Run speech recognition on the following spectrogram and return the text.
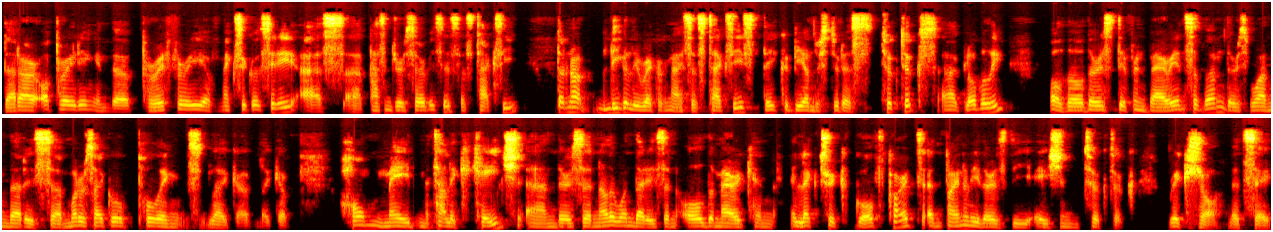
that are operating in the periphery of Mexico City as uh, passenger services, as taxi. They're not legally recognized as taxis. They could be understood as tuk-tuks uh, globally although there's different variants of them. There's one that is a motorcycle pulling like a like a homemade metallic cage, and there's another one that is an old American electric golf cart, and finally there's the Asian tuk tuk rickshaw, let's say.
